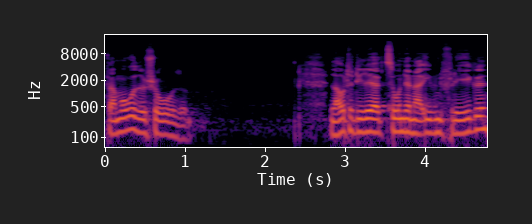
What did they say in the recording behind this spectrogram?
famose Chose, lautet die Reaktion der naiven Pflege,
